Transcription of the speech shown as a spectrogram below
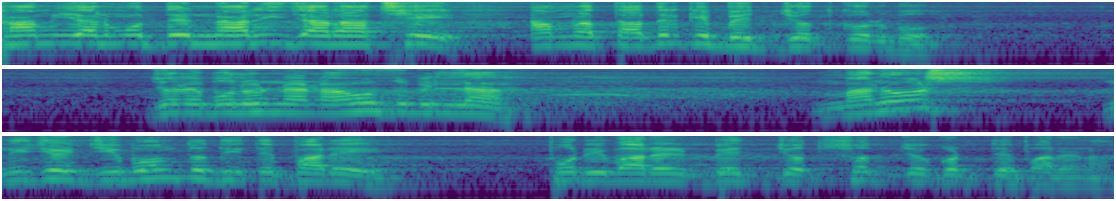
খামিয়ার মধ্যে নারী যারা আছে, আমরা তাদেরকে বেজ্জত করব। জোরে বলুন না, নাউজুবিল্লাহ। মানুষ নিজের জীবন তো দিতে পারে, পরিবারের বেজ্জত সহ্য করতে পারে না।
